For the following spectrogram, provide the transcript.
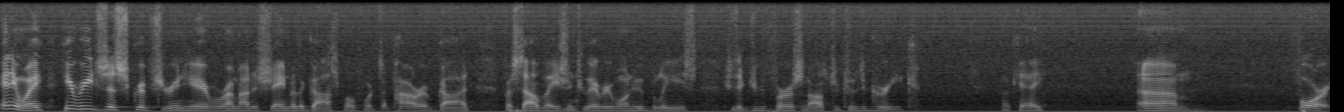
Anyway, he reads this scripture in here where I'm not ashamed of the gospel, for it's the power of God for salvation to everyone who believes, to the Jew first and also to the Greek. Okay? Um, for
